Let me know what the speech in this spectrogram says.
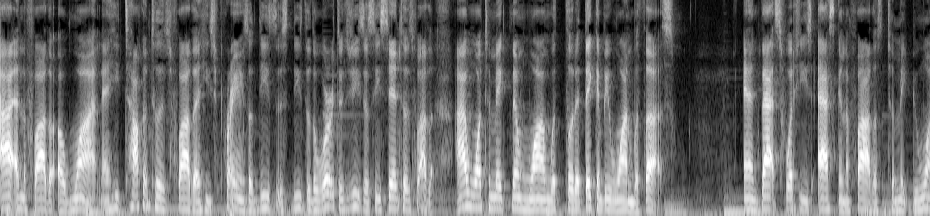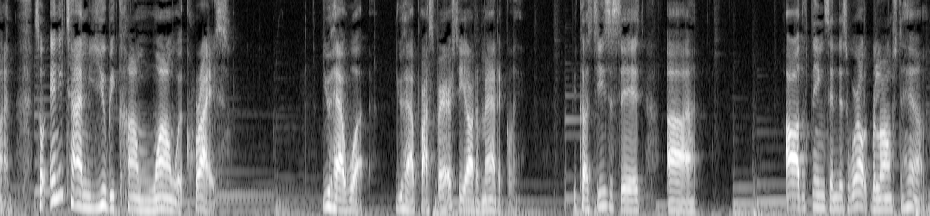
I and the Father are one and he talking to his father he's praying so these is, these are the words of Jesus he's saying to his father I want to make them one with so that they can be one with us and that's what he's asking the Father to make you one. So anytime you become one with Christ, you have what? you have prosperity automatically. Because Jesus said, uh, all the things in this world belongs to him.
